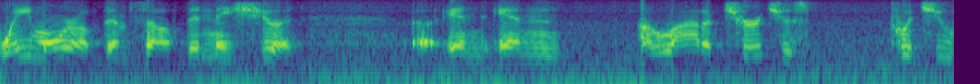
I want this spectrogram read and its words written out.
way more of themselves than they should. Uh, and and a lot of churches put you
